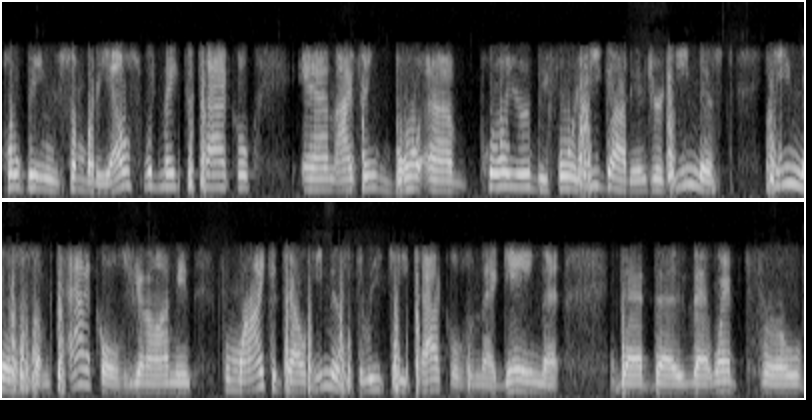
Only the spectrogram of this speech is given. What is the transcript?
hoping somebody else would make the tackle. And I think Bo- uh, Poyer, before he got injured, he missed he missed some tackles. You know, I mean, from what I could tell, he missed three key tackles in that game that that uh, that went for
